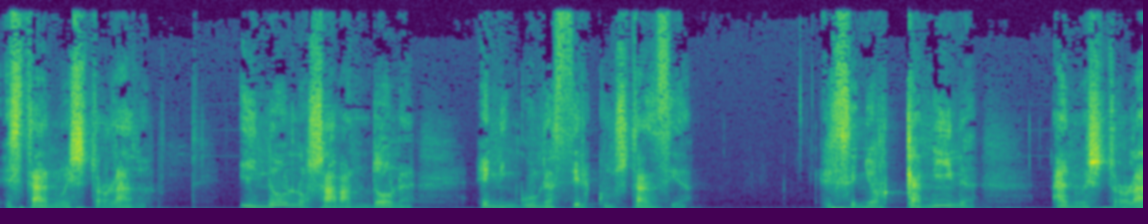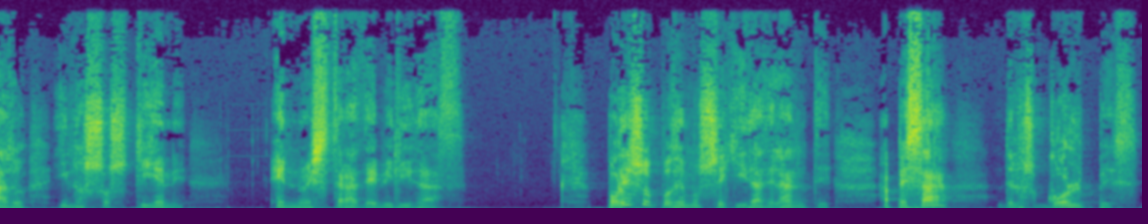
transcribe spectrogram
está a nuestro lado y no nos abandona en ninguna circunstancia. El Señor camina a nuestro lado y nos sostiene en nuestra debilidad. Por eso podemos seguir adelante, a pesar de los golpes,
